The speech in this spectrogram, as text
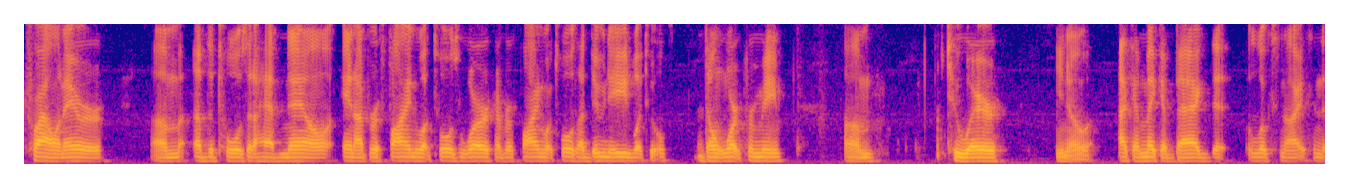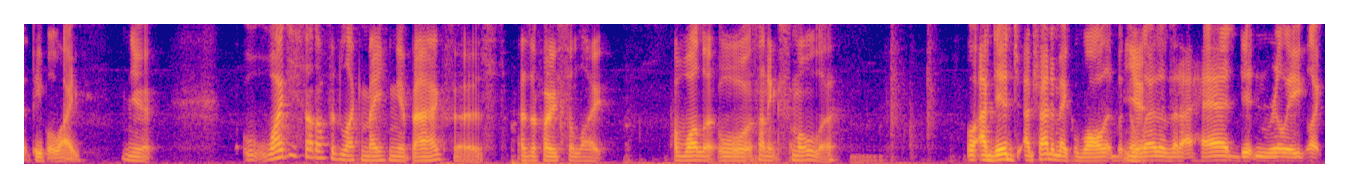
trial and error um, of the tools that I have now, and I've refined what tools work. I've refined what tools I do need, what tools don't work for me, um, to where you know I can make a bag that looks nice and that people like. Yeah. Why'd you start off with like making a bag first, as opposed to like a wallet or something smaller? Well, I did. I tried to make a wallet, but the Yeah. leather that I had didn't really like.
